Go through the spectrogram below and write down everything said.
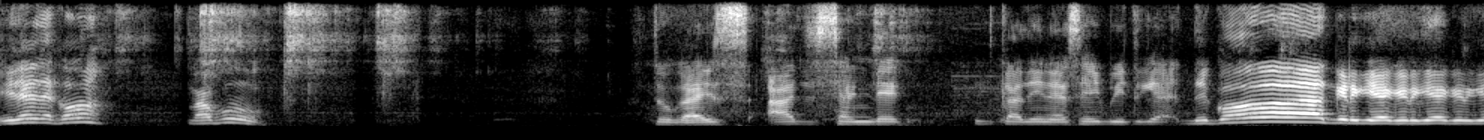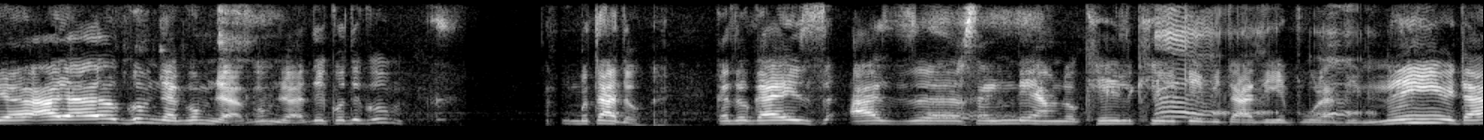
इधर देखो, बाबू। तो गाइस आज संडे का दिन ऐसे ही बीत गया। देखो गिर गया गिर गया गिर गया। आ घूम जा घूम जा घूम जा। देखो देखो। बता दो। कह दो गाइस आज संडे हम लोग खेल खेल के बिता दिए पूरा दिन। नहीं बेटा,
